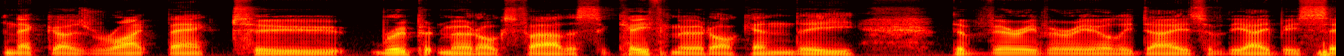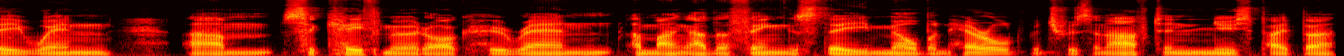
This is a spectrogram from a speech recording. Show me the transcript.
and that goes right back to Rupert Murdoch's father, Sir Keith Murdoch, and the the very very early days of the ABC when um, Sir Keith Murdoch, who ran among other things the Melbourne Herald, which was an afternoon newspaper,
